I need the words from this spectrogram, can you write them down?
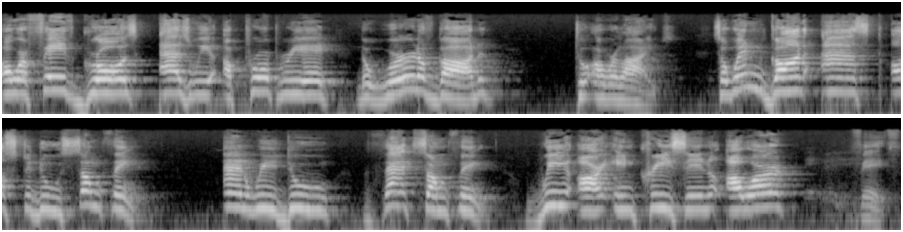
our faith grows as we appropriate the Word of God to our lives. So when God asks us to do something and we do that something, we are increasing our faith.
